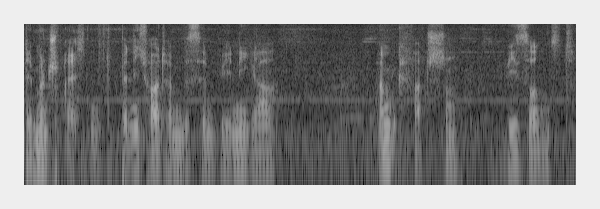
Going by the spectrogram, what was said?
Dementsprechend bin ich heute ein bisschen weniger am Quatschen, wie sonst.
